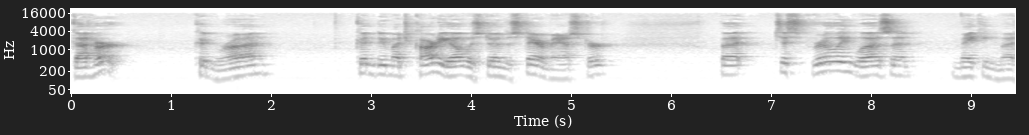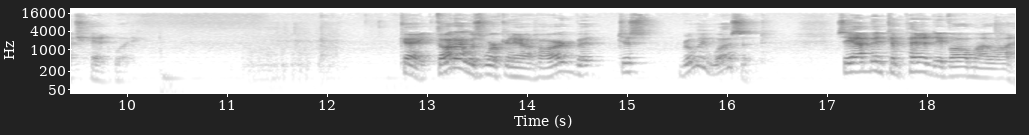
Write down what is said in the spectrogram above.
got hurt. Couldn't run. Couldn't do much cardio. Was doing the Stairmaster. But just really wasn't making much headway. Okay, thought I was working out hard, but just really wasn't. See, I've been competitive all my life.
